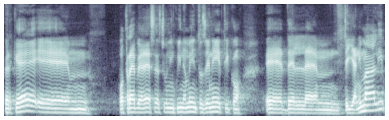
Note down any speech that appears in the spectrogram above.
perché ehm, potrebbe esserci un inquinamento genetico eh, del, ehm, degli animali,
